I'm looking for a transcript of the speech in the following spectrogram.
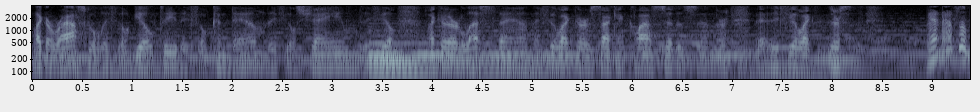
like a rascal, they feel guilty, they feel condemned, they feel shamed, they feel like they're less than, they feel like they're a second class citizen, or they feel like there's, man, that's a,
